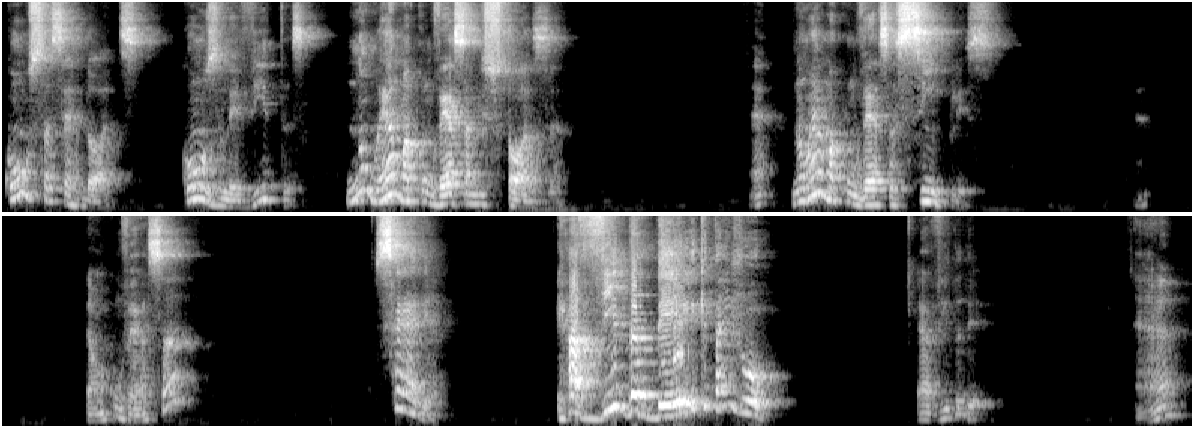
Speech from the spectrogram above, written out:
com os sacerdotes com os levitas não é uma conversa amistosa. Né? Não é uma conversa simples. É uma conversa séria. É a vida dele que está em jogo. É a vida dele. É.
